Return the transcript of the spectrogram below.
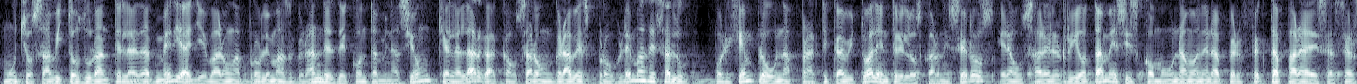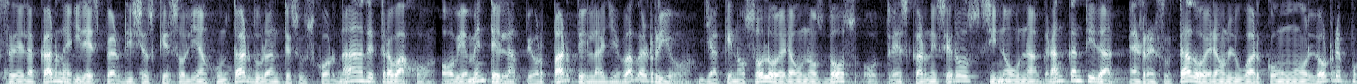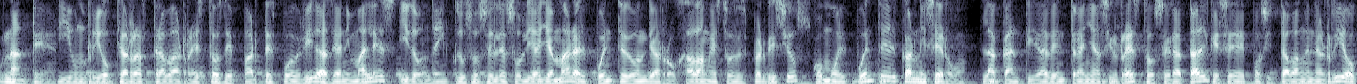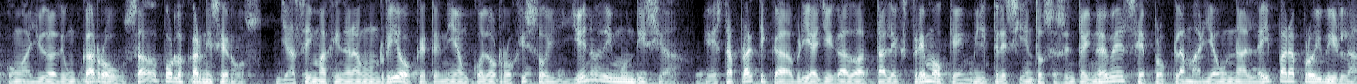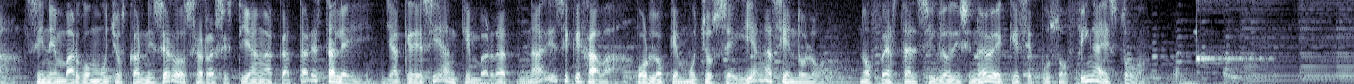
Muchos hábitos durante la Edad Media llevaron a problemas grandes de contaminación que a la larga causaron graves problemas de salud. Por ejemplo, una práctica habitual entre los carniceros era usar el río Támesis como una manera perfecta para deshacerse de la carne y desperdicios que solían juntar durante sus jornadas de trabajo. Obviamente la peor parte la llevaba el río, ya que no solo era unos dos o tres carniceros, sino una gran cantidad. El resultado era un lugar con un olor repugnante y un río que arrastraba restos de partes podridas de animales y donde incluso se le solía llamar al puente donde arrojaban estos desperdicios como el puente del carnicero. La cantidad de entrañas y restos era tal que se depositaban en el río con ayuda de un carro usado por los carniceros. Ya se imaginarán un río que tenía un color rojizo y lleno de inmundicia. Esta práctica habría llegado a tal extremo que en 1369 se proclamaría una ley para prohibirla. Sin embargo, muchos carniceros se resistían a acatar esta ley, ya que decían que en verdad nadie se quejaba, por lo que muchos seguían haciéndolo. No fue hasta el siglo XIX que se puso fin a esto.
